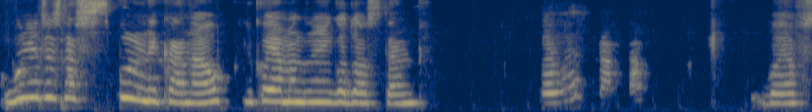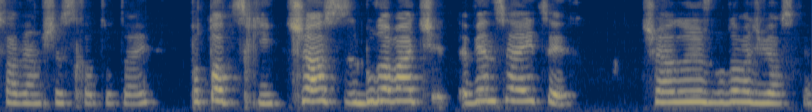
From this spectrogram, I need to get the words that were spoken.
Ogólnie to jest nasz wspólny kanał, tylko ja mam do niego dostęp, Mhm, prawda? bo ja wstawiam wszystko tutaj. Potocki, trzeba zbudować więcej tych, trzeba już zbudować wioskę.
